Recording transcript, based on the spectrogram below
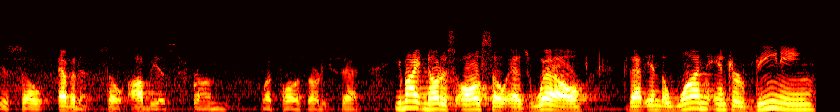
is so evident, so obvious from what Paul has already said. You might notice also as well that in the one intervening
